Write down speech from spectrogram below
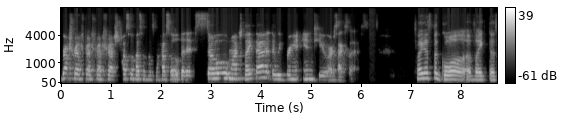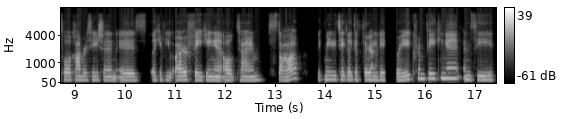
rush, rush, rush, rush, rush, hustle, hustle, hustle, hustle, that it's so much like that that we bring it into our sex lives. So I guess the goal of like this whole conversation is like if you are faking it all the time, stop. Like maybe take like a 30 yeah. day break from faking it and see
